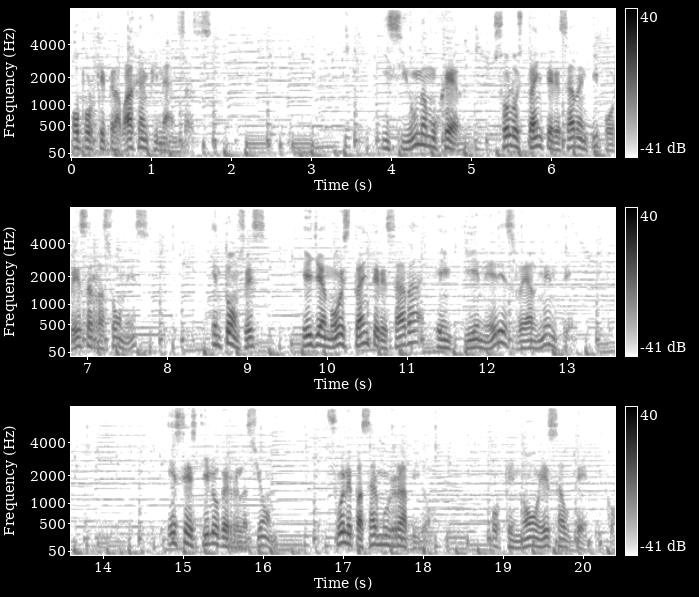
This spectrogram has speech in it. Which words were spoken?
o porque trabaja en finanzas. Y si una mujer solo está interesada en ti por esas razones, entonces ella no está interesada en quién eres realmente. Ese estilo de relación suele pasar muy rápido porque no es auténtico.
